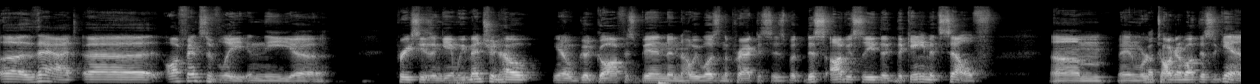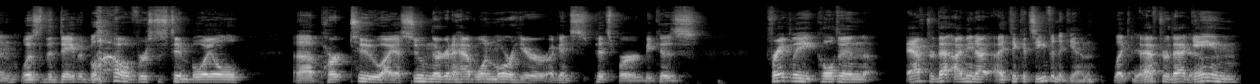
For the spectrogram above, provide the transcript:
uh, that, uh, offensively in the uh, preseason game, we mentioned how you know good Goff has been and how he was in the practices. But this obviously the, the game itself, um, and we're But- talking about this again, was the David Blough versus Tim Boyle uh, part two. I assume they're going to have one more here against Pittsburgh because, frankly, Colton. After that, I mean, I, I think it's even again. Like Yeah, after that yeah. game,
